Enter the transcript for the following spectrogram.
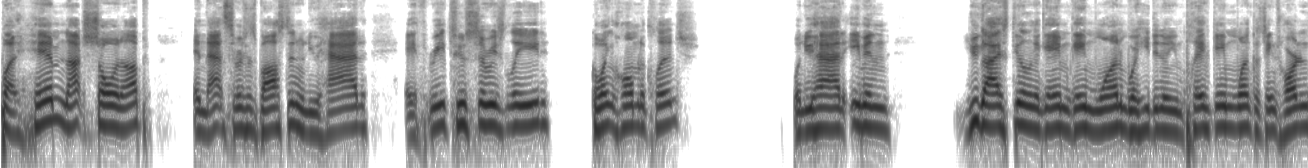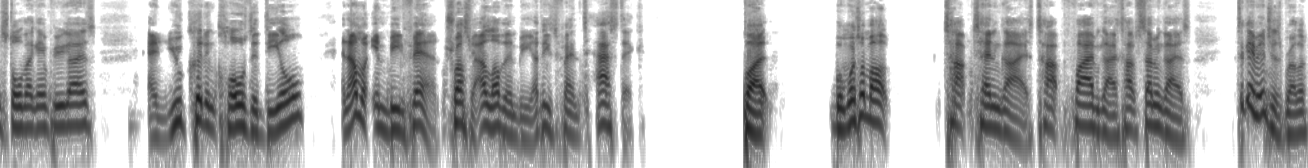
but him not showing up in that series Boston when you had a 3 2 series lead going home to clinch, when you had even you guys stealing a game, game one, where he didn't even play game one because James Harden stole that game for you guys, and you couldn't close the deal. And I'm an Embiid fan. Trust me, I love Embiid. I think he's fantastic. But when we're talking about top 10 guys, top five guys, top seven guys, it's a game of inches, brother.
